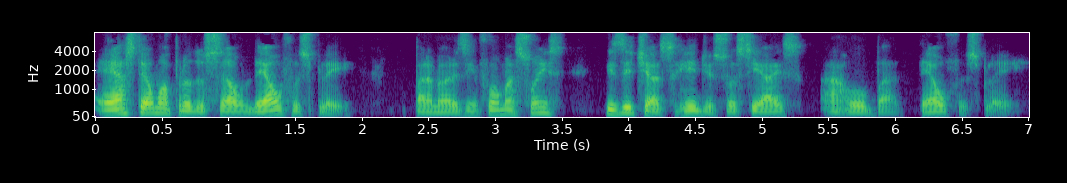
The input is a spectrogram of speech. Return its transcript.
Esta é uma produção Delphos Play. Para maiores informações, visite as redes sociais arroba Delphos Play.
